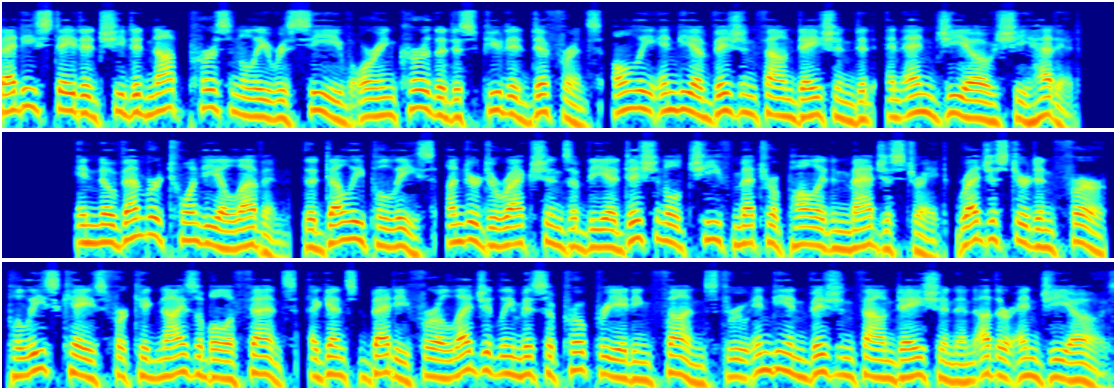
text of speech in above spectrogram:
Bedi stated she did not personally receive or incur the disputed difference, only India Vision Foundation did, an NGO she headed. In November 2011, the Delhi police, under directions of the additional chief metropolitan magistrate, registered an FIR, police case for cognizable offence, against Bedi for allegedly misappropriating funds through Indian Vision Foundation and other NGOs.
